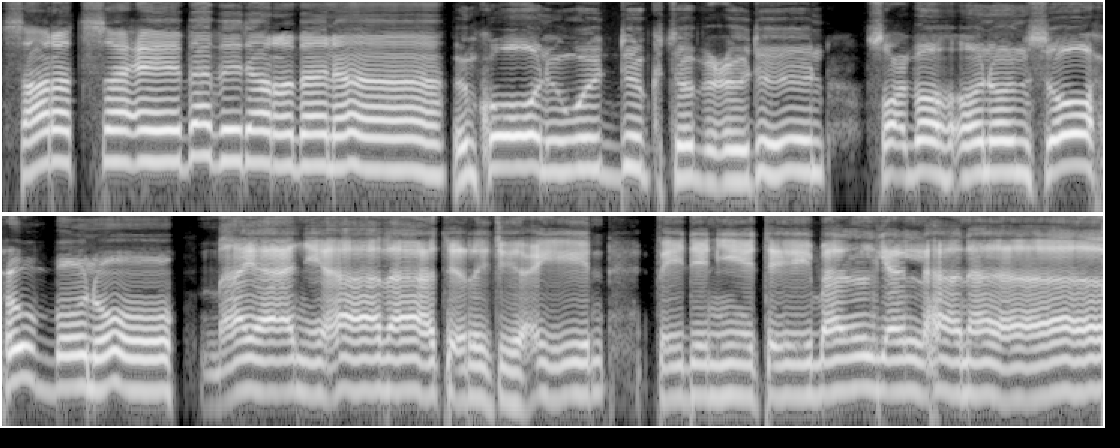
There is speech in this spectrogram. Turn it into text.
صارت صعيبة بدربنا. إن كان ودك تبعدين صعبة أنا أنسى حبنا. ما يعني هذا ترجعين في دنيتي ملقى الهنا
